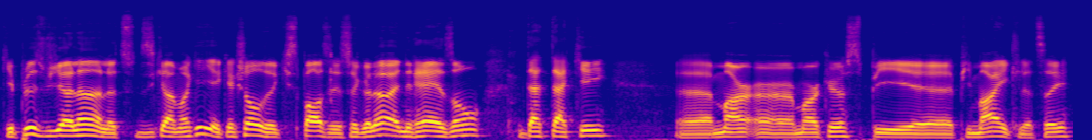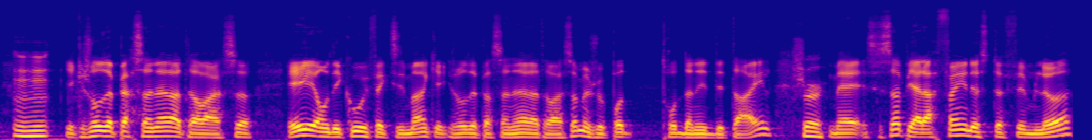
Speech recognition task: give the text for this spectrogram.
qui est plus violent. Là. Tu te dis comme, OK, il y a quelque chose qui se passe. Et ce gars-là a une raison d'attaquer euh, Mar- euh, Marcus puis euh, Mike, là, tu. Mhm. Il y a quelque chose de personnel à travers ça. Et on découvre effectivement y a quelque chose de personnel à travers ça, mais je veux pas trop te donner de détails. Sure. Mais c'est ça, puis à la fin de ce film-là,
